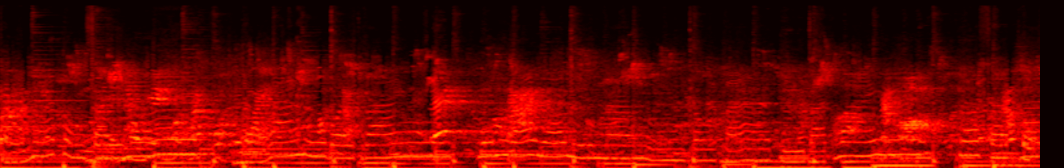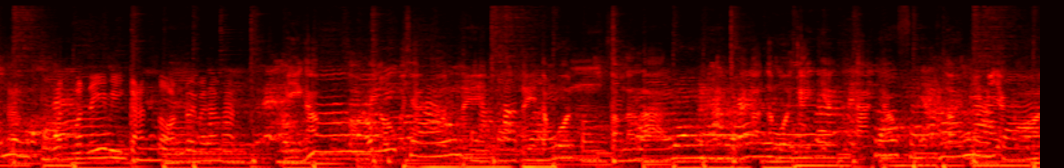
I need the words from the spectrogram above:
ต้องใวันนี้มีการสอนด้วยไหมครับท่าน มีครับสอนพี่น้องประชาชนในในตำบลสำราญราและตำบลใกล้เคียงทุกท่านครับมีวิทยากร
